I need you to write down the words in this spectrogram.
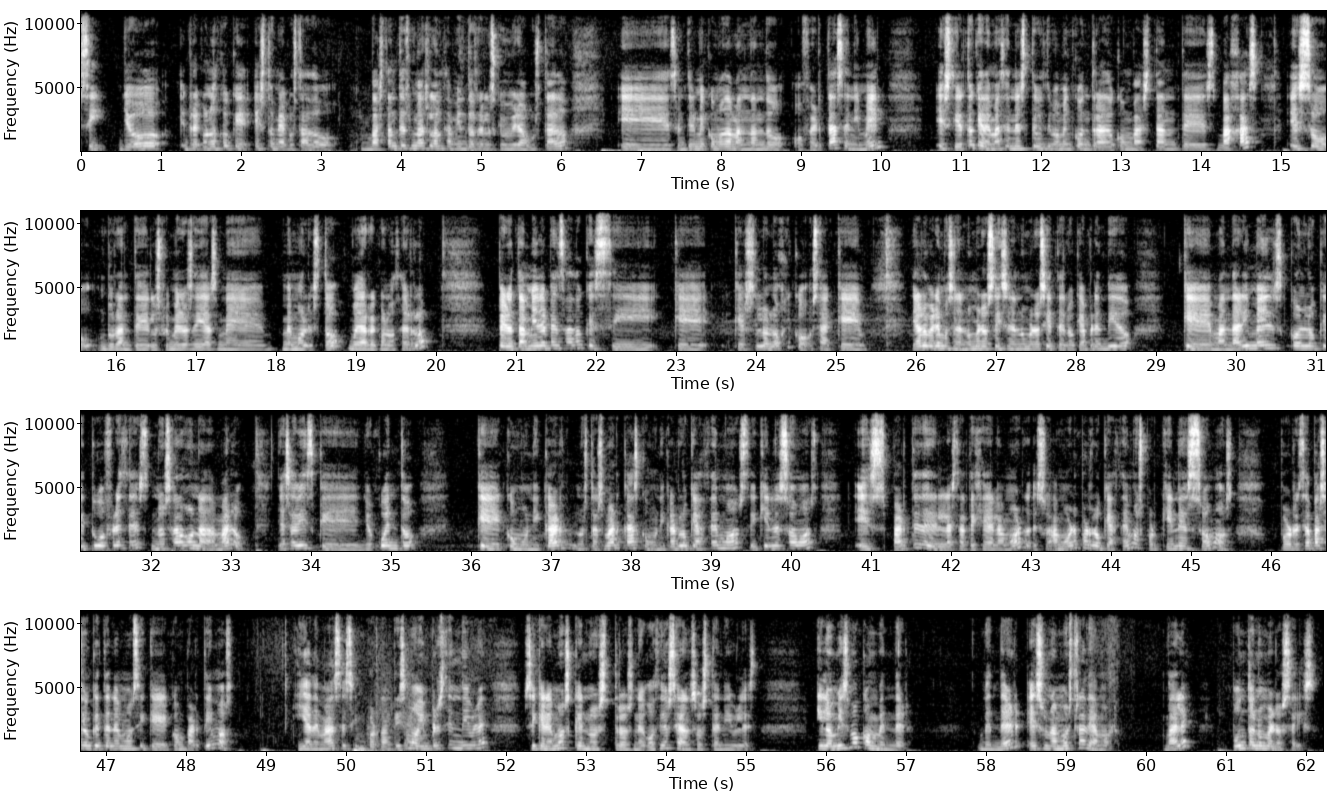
Sí, yo reconozco que esto me ha costado bastantes más lanzamientos de los que me hubiera gustado. Eh, sentirme cómoda mandando ofertas en email. Es cierto que además en este último me he encontrado con bastantes bajas. Eso durante los primeros días me, me molestó, voy a reconocerlo. Pero también he pensado que sí, que, que es lo lógico. O sea que ya lo veremos en el número 6 y en el número 7 lo que he aprendido que mandar emails con lo que tú ofreces no es algo nada malo. Ya sabéis que yo cuento que comunicar nuestras marcas, comunicar lo que hacemos y quiénes somos, es parte de la estrategia del amor. Es amor por lo que hacemos, por quiénes somos, por esa pasión que tenemos y que compartimos. Y además es importantísimo e imprescindible si queremos que nuestros negocios sean sostenibles. Y lo mismo con vender. Vender es una muestra de amor, ¿vale? Punto número 6.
